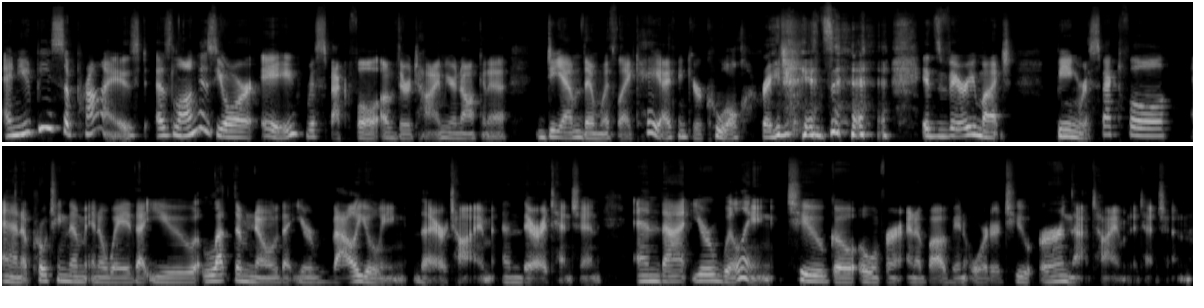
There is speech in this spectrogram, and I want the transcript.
And you'd be surprised as long as you're A, respectful of their time, you're not going to DM them with like, hey, I think you're cool, right? It's it's very much being respectful and approaching them in a way that you let them know that you're valuing their time and their attention and that you're willing to go over and above in order to earn that time and attention.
